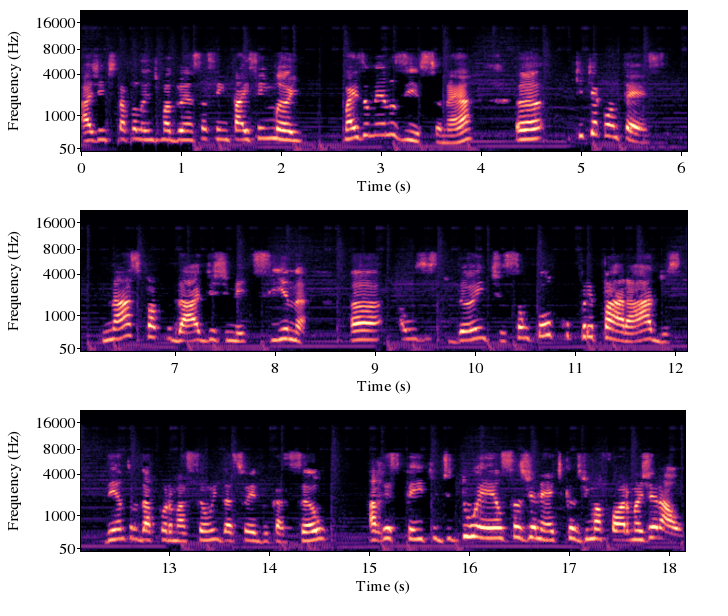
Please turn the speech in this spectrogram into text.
a gente está falando de uma doença sem pai sem mãe. Mais ou menos isso, né? O uh, que, que acontece? Nas faculdades de medicina, uh, os estudantes são pouco preparados dentro da formação e da sua educação a respeito de doenças genéticas de uma forma geral.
